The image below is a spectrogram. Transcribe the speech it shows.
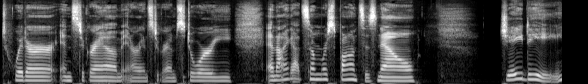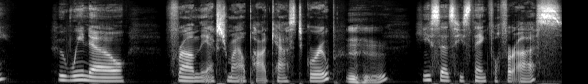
Twitter, Instagram, in our Instagram story, and I got some responses. Now, JD, who we know from the Extra Mile podcast group. Mm-hmm. He says he's thankful for us.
